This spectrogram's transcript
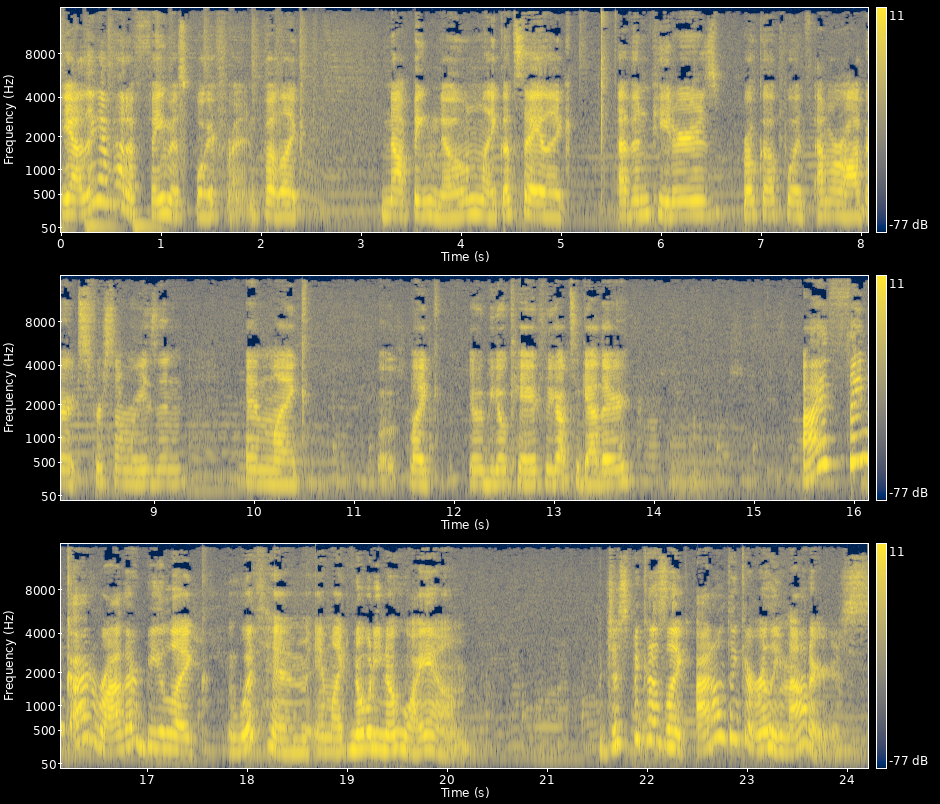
Yeah, I think I've had a famous boyfriend, but like, not being known. Like, let's say like, Evan Peters broke up with Emma Roberts for some reason, and like, like it would be okay if we got together. I think I'd rather be like with him and like nobody know who I am. Just because like I don't think it really matters.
